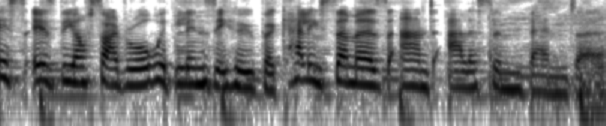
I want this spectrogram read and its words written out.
This is the Offside Rule with Lindsay Hooper, Kelly Summers, and Alison Bender.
